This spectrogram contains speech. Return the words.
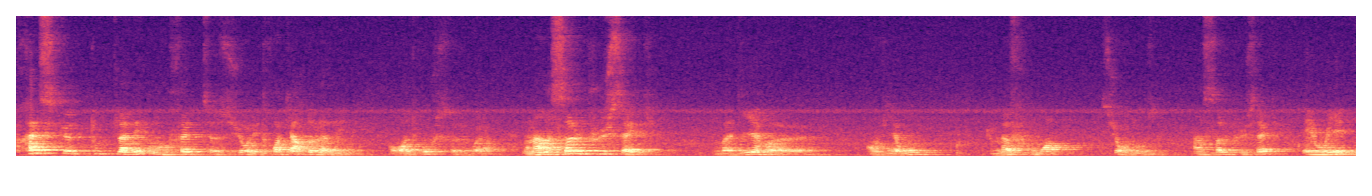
Presque toute l'année, en fait, sur les trois quarts de l'année, on retrouve ce. Voilà. On a un sol plus sec, on va dire euh, environ 9 mois sur 12 un sol plus sec. Et vous voyez,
